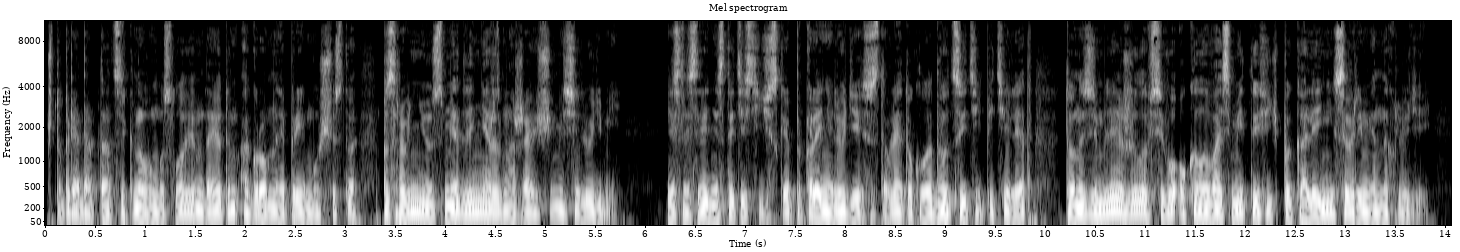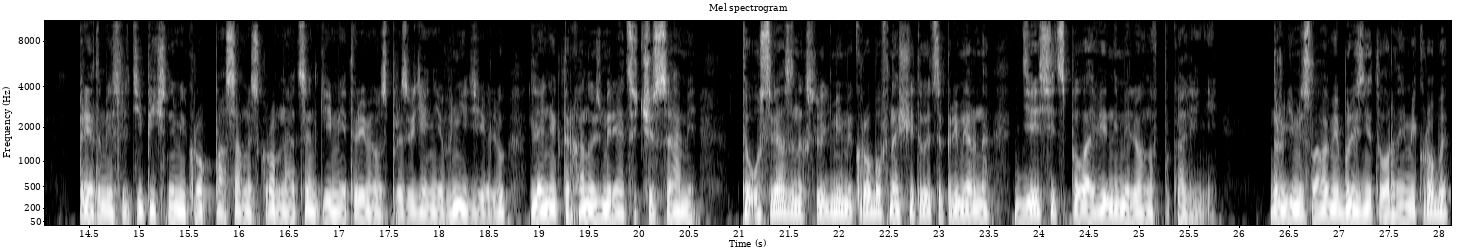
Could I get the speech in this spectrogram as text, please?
что при адаптации к новым условиям дает им огромное преимущество по сравнению с медленнее размножающимися людьми – если среднестатистическое поколение людей составляет около 25 лет, то на Земле жило всего около 8 тысяч поколений современных людей. При этом, если типичный микроб по самой скромной оценке имеет время воспроизведения в неделю, для некоторых оно измеряется часами, то у связанных с людьми микробов насчитывается примерно 10,5 миллионов поколений. Другими словами, болезнетворные микробы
